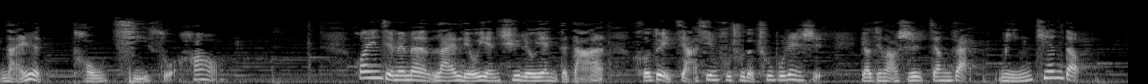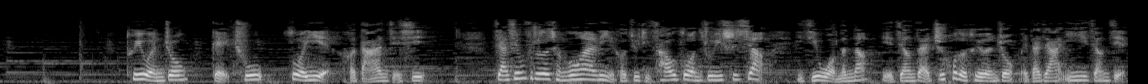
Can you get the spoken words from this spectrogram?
男人投其所好。欢迎姐妹们来留言区留言你的答案和对假性付出的初步认识，妖精老师将在明天的推文中给出作业和答案解析，假性付出的成功案例和具体操作的注意事项，以及我们呢也将在之后的推文中为大家一一讲解。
